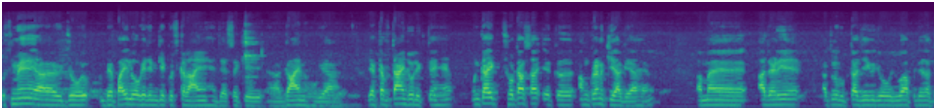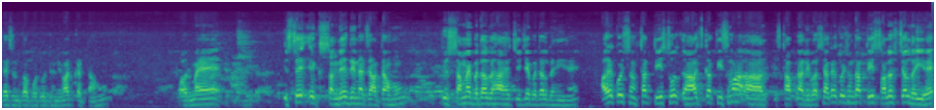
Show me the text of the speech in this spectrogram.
उसमें जो व्यापारी लोग हैं, जिनकी कुछ कलाएँ हैं, जैसे कि गायन हो गया या कविताएँ जो लिखते हैं, उनका एक छोटा सा एक अंकुरण किया गया है। मैं आदरणीय अतुल गुप्ता जी, जो युवा प्रदेश अध्यक्ष उनका बहुत बहुत धन्यवाद करता हूँ। और मैं इससे एक संदेश देना चाहता हूँ कि समय बदल रहा है, चीज़ें बदल रही हैं। अगर कोई संस्था तीस आज का तीसवा स्थापना दिवस है, अगर कोई संस्था तीस सालों से चल रही है,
